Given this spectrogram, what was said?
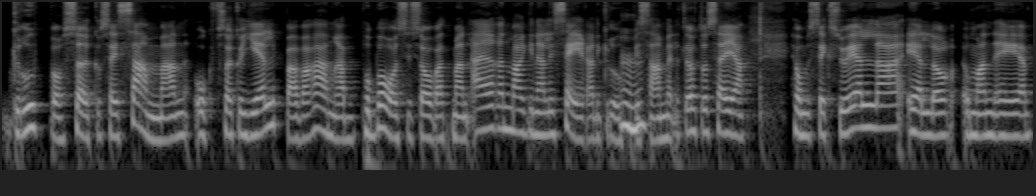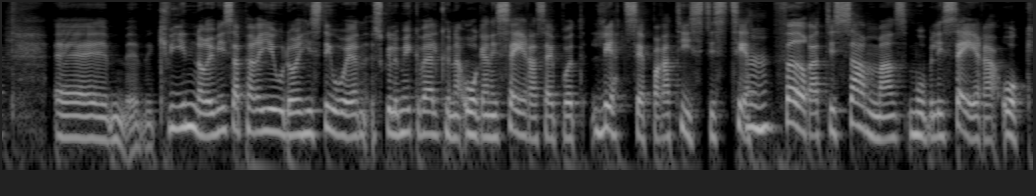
grupper söker sig samman och försöker hjälpa varandra på basis av att man är en marginaliserad grupp mm. i samhället. Låt oss säga homosexuella eller om man är eh, kvinnor i vissa perioder i historien skulle mycket väl kunna organisera sig på ett lätt separatistiskt sätt mm. för att tillsammans mobilisera och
